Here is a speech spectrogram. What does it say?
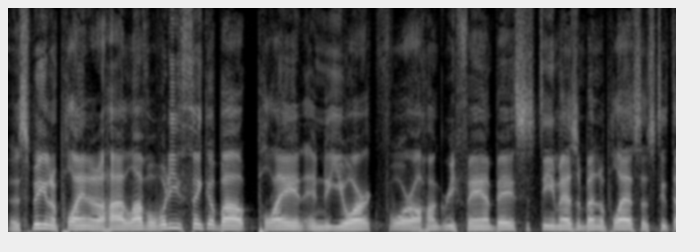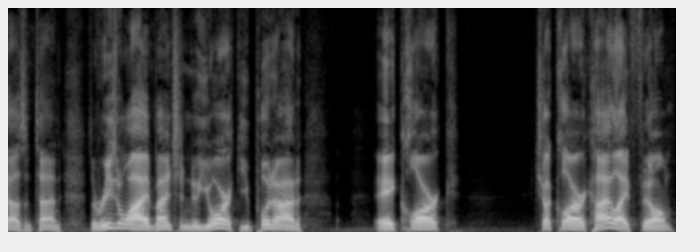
Uh, speaking of playing at a high level, what do you think about playing in New York for a hungry fan base? This team hasn't been to the playoffs since 2010. The reason why I mentioned New York, you put on a Clark, Chuck Clark highlight film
